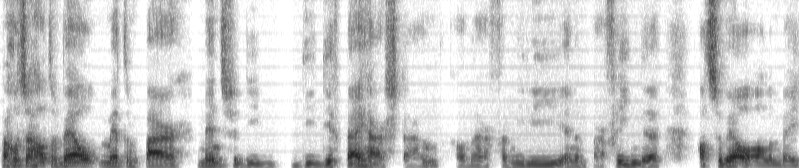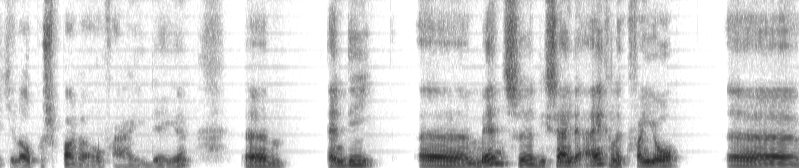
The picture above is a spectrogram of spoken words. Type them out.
Maar goed, ze had er wel met een paar mensen die, die dichtbij haar staan, gewoon haar familie en een paar vrienden, had ze wel al een beetje lopen sparren over haar ideeën. Um, en die uh, mensen die zeiden eigenlijk van joh, uh,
